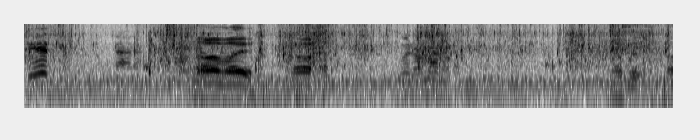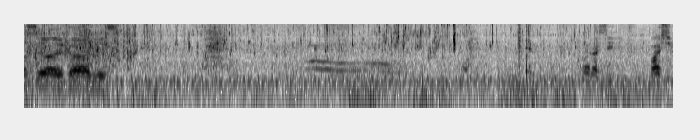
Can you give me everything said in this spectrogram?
quieto. Nah, nah. No, padre. No, Bueno, hermano. no se, no se va a dejar el beso. Ahora sí, vaya.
